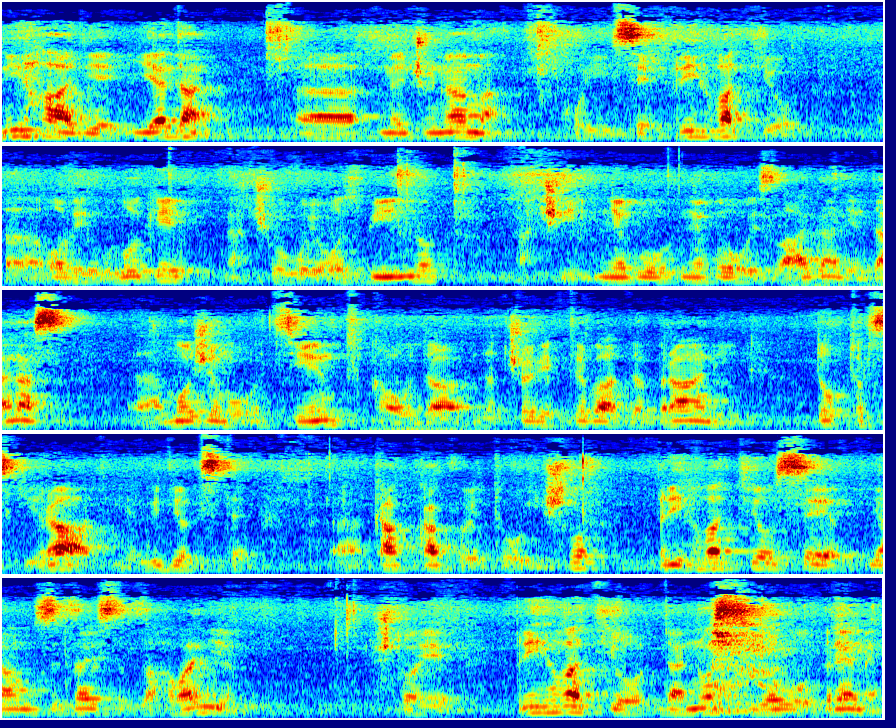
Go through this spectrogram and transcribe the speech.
Nihad je jedan uh, među nama koji se prihvatio uh, ove uloge, znači ovo je ozbiljno, znači njegov, njegovo izlaganje danas uh, možemo ocijeniti kao da, da čovjek treba da brani doktorski rad, jer vidjeli ste e, kako, kako je to išlo. Prihvatio se, ja mu se zaista zahvaljujem što je prihvatio da nosi ovo breme,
